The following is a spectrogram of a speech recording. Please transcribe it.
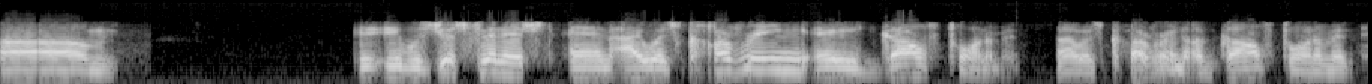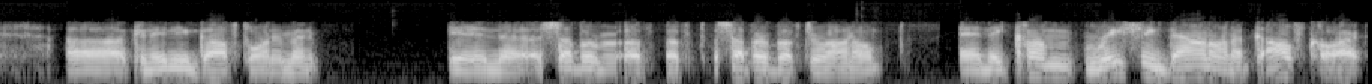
Um, it, it was just finished, and I was covering a golf tournament. I was covering a golf tournament uh, Canadian golf tournament in a suburb of, of a suburb of Toronto, and they come racing down on a golf cart.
